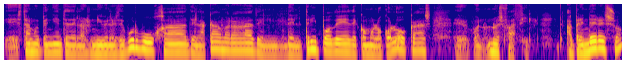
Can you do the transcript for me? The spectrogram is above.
eh, estar muy pendiente de los niveles de burbuja, de la cámara, del, trípode, de cómo lo colocas. Eh, bueno, no es fácil. Aprender eso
